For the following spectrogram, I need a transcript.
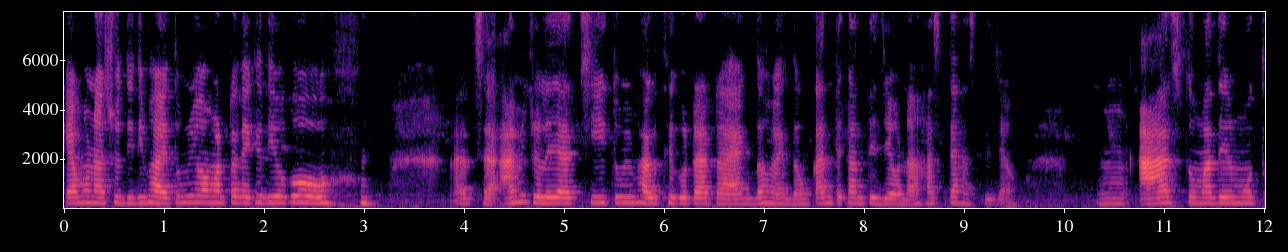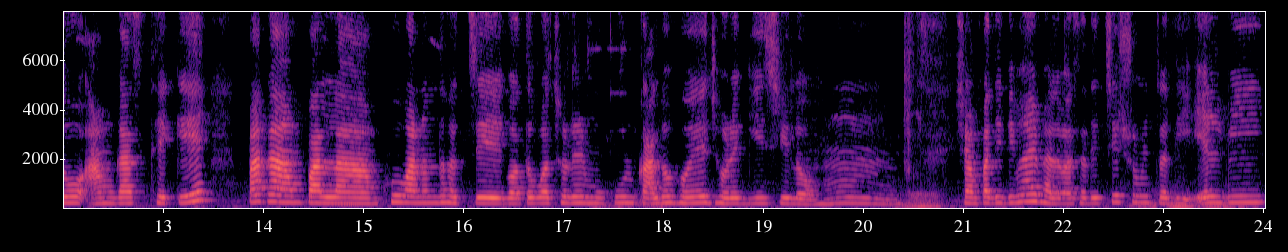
কেমন আছো দিদি ভাই? তুমিও আমারটা দেখে দিও গো। আচ্ছা আমি চলে যাচ্ছি। তুমি ভালো থেকো, টাটা। একদম একদম। কানতে কানতে যেও না, হাসতে হাসতে যাও। আজ তোমাদের মতো আম গাছ থেকে পাকা আম পারলাম। খুব আনন্দ হচ্ছে। গত বছরের মুকুল কালো হয়ে ঝরে গিয়েছিল। হুম। শম্পা দিদি ভাই, ভালোবাসা দিচ্ছে সুমিত্রা দি। এলবি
